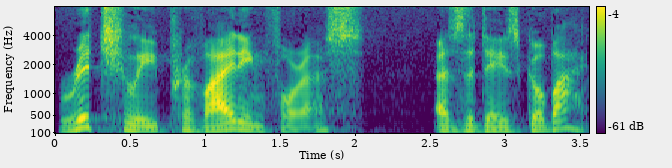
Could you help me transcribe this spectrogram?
richly providing for us as the days go by.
